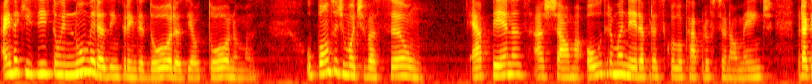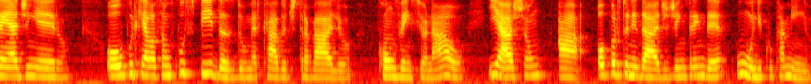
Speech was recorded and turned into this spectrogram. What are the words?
Ainda que existam inúmeras empreendedoras e autônomas, o ponto de motivação é apenas achar uma outra maneira para se colocar profissionalmente, para ganhar dinheiro, ou porque elas são cuspidas do mercado de trabalho convencional e acham a oportunidade de empreender o único caminho.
